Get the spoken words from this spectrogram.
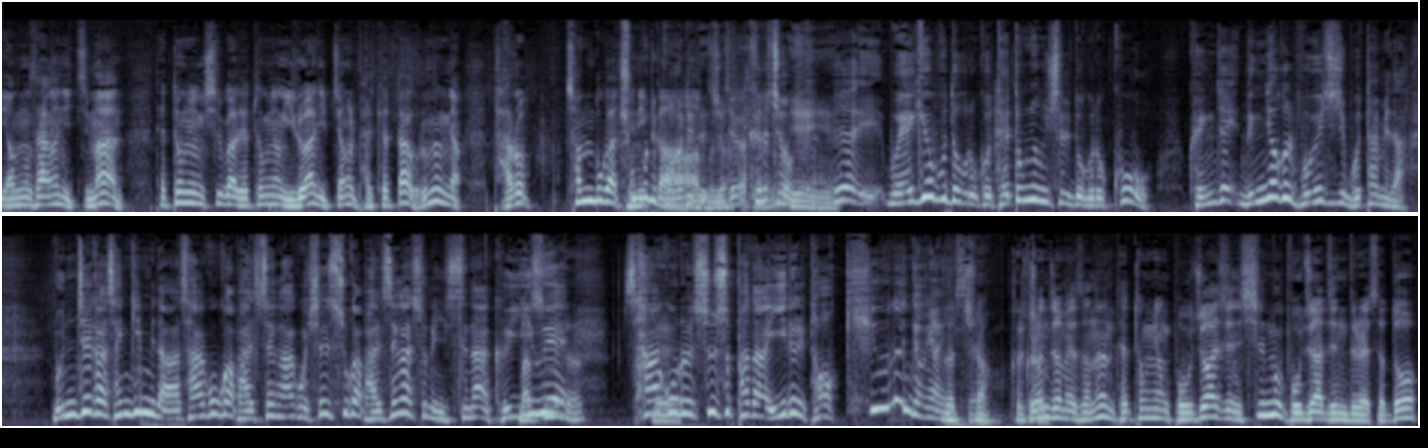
영상은 있지만 대통령실과 대통령 이러한 입장을 밝혔다 그러면 그냥 바로 첨부가 되니까 문제가 그렇죠. 예, 예. 예, 외교부도 그렇고 대통령실도 그렇고 굉장히 능력을 보여주지 못합니다. 문제가 생깁니다. 사고가 발생하고 실수가 발생할 수는 있으나 그 이후에 맞습니다. 사고를 네. 수습하다가 일을 더 키우는 경향이 그렇죠. 있어요. 그렇죠. 그런 점에서는 대통령 보좌진, 실무 보좌진들에서도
